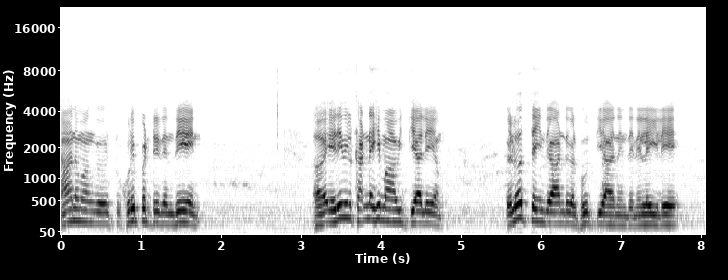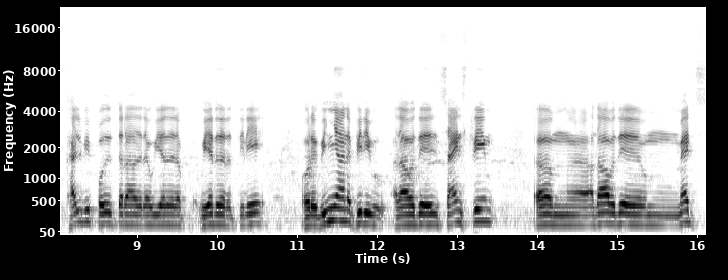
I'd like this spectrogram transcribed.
நானும் அங்கு குறிப்பிட்டிருந்தேன். எரிவில் கண்ணகி மாவித்தியாலயம் எழுபத்தைந்து ஆண்டுகள் பூர்த்தியான இந்த நிலையிலே கல்வி பொதுத்தராதர உயர்தர உயர்தரத்திலே ஒரு விஞ்ஞான பிரிவு அதாவது சயின்ஸ் ஸ்ட்ரீம் அதாவது மேத்ஸ்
